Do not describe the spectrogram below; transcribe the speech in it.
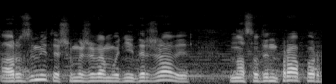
а розуміти, що ми живемо в одній державі, у нас один прапор,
